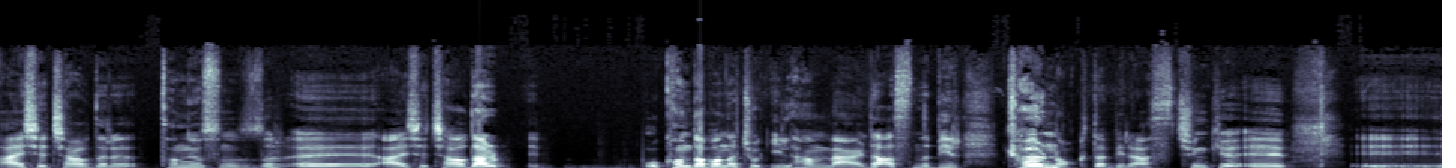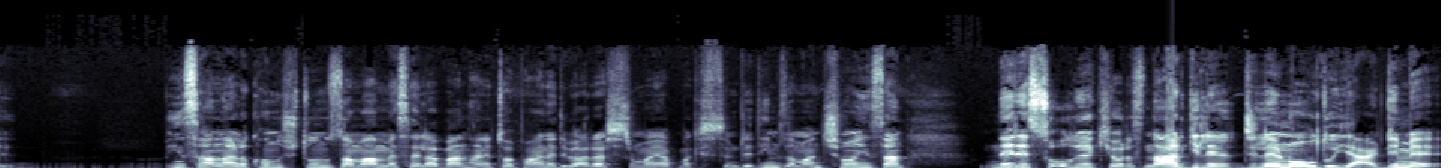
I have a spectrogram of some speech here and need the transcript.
Ayşe Çavdar'ı tanıyorsunuzdur. E, Ayşe Çavdar e, o konuda bana çok ilham verdi. Aslında bir kör nokta biraz. Çünkü e, e, insanlarla konuştuğunuz zaman mesela ben hani Tophane'de bir araştırma yapmak istiyorum dediğim zaman çoğu insan neresi oluyor ki orası? Nargilecilerin olduğu yer değil mi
